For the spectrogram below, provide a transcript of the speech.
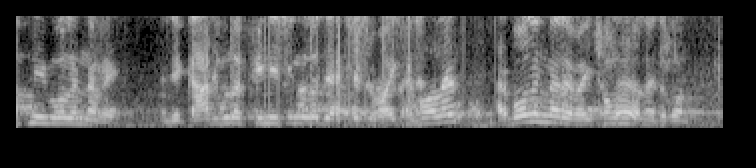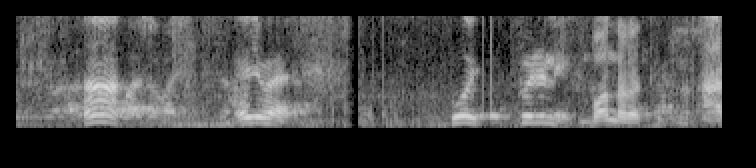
আপনি বলেন না ভাই যে কাজগুলো ফিনিশিংগুলো যে একসাথে হয় কিনা? বলেন। আর বলেন না রে ভাই সমস্যা নাই তখন হ্যাঁ। এই যে ভাই কই কই দিলি বন্ধ করতে আর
